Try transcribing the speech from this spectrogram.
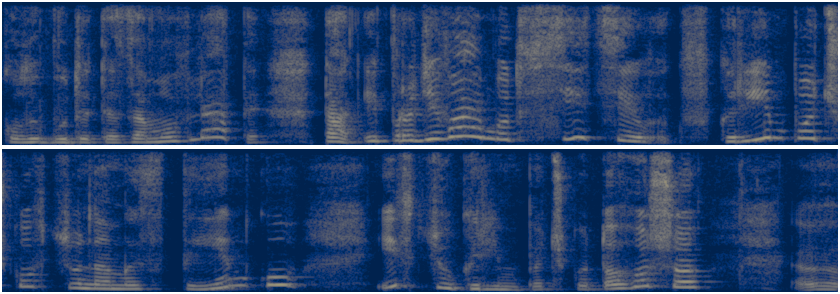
Коли будете замовляти. Так, і продіваємо от всі ці в крімпочку, в цю намистинку і в цю крімпочку, того, що, е,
